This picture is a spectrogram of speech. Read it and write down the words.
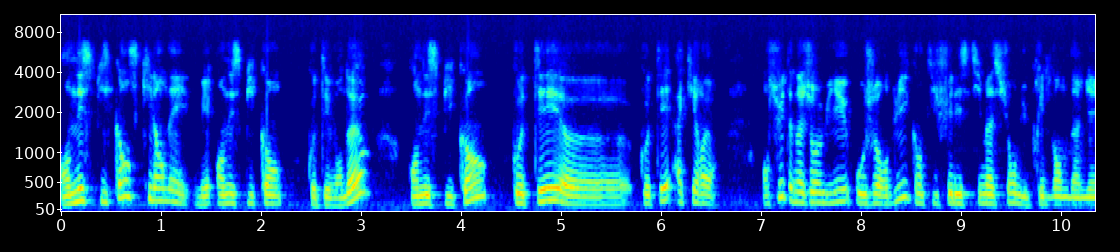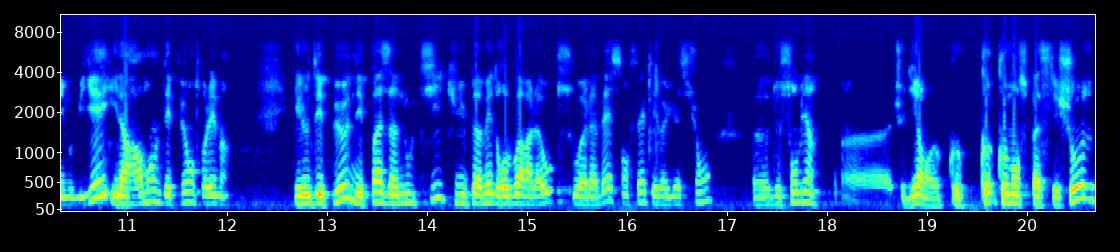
en expliquant ce qu'il en est, mais en expliquant côté vendeur, en expliquant côté, euh, côté acquéreur. Ensuite, un agent immobilier, aujourd'hui, quand il fait l'estimation du prix de vente d'un bien immobilier, il a rarement le DPE entre les mains. Et le DPE n'est pas un outil qui lui permet de revoir à la hausse ou à la baisse, en fait, l'évaluation euh, de son bien. Euh, je veux dire, comment se passent les choses?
